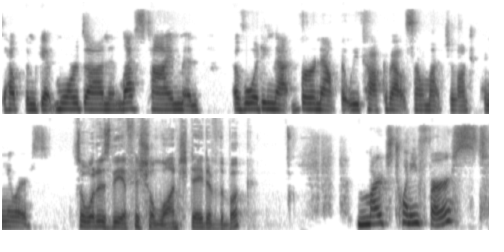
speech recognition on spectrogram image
to help them get more done in less time and avoiding that burnout that we talk about so much as entrepreneurs. So, what is the official launch date of the book? March 21st.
